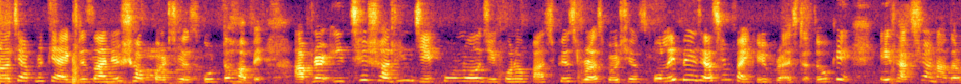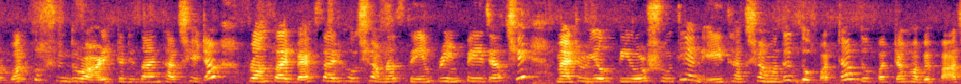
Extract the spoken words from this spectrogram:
নয় যে আপনাকে এক ডিজাইনের সব পারচেস করতে হবে। আপনার ইচ্ছে স্বাধীন যে কোনো যে কোনো পাঁচ পিস ড্রেস পারচেস করলেই পেয়ে যাচ্ছেন পাইকারি প্রাইসটাতে ওকে এই থাকছে আনাদার ওয়ান খুব সুন্দর আরেকটা ডিজাইন থাকছে এটা। ফ্রন্ট সাইড ব্যাক সাইড হচ্ছে আমরা সেম প্রিন্ট পেয়ে যাচ্ছি। ম্যাটেরিয়াল পিওর সুতি অ্যান্ড এই থাকছে আমাদের দোপাট্টা। দোপাট্টা হবে পাঁচ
